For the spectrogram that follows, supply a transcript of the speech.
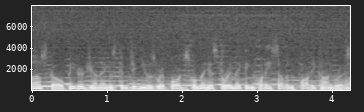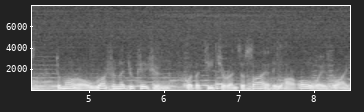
Moscow, Peter Jennings continues reports from the history-making 27th Party Congress. Tomorrow, Russian education, where the teacher and society are always right.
